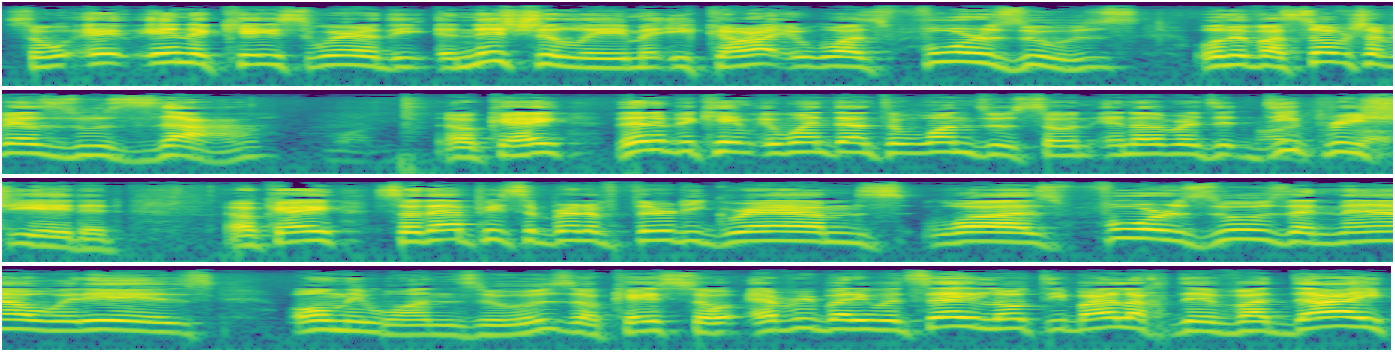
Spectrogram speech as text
So in a case where the initially it was four zuz, shavia zuzah, Okay, then it became it went down to one zuz. So in, in other words, it depreciated. Okay, so that piece of bread of thirty grams was four zuz, and now it is only one zuz. Okay, so everybody would say loti bailach devadai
